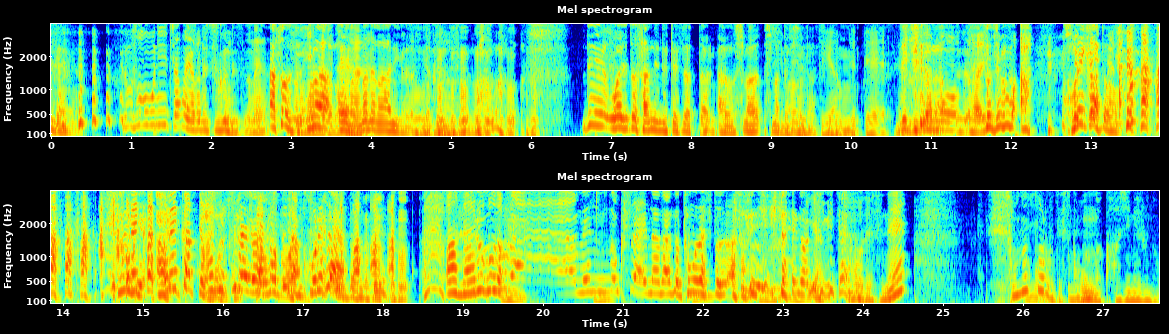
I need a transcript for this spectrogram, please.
みたいなでもそのお兄ちゃんがやがて継ぐんですよねあそうです今、ええ真ん中の兄がやってるんですけどで親父と3人で手伝った、あのしましまったりしてたんですけど。ってやってて、で自分もはい。そう自分もあこれかと。これかあこれかって思う。んですよ兄貴らが思ってたんこれだと思って。あなるほど。うわーめんどくさいななんか友達と遊びに行きたいのにみたいな。そうですね。その頃ですか、音楽始めるのも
